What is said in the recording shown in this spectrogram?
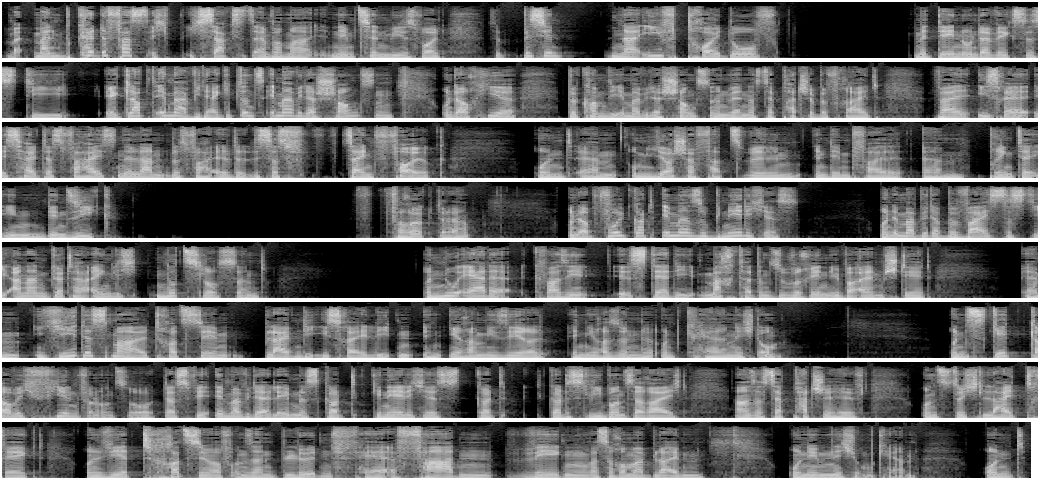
Man, man könnte fast, ich, ich sag's jetzt einfach mal, nehmt's hin, wie ihr es wollt, so ein bisschen naiv, treu, doof mit denen unterwegs ist, die Er glaubt immer wieder, er gibt uns immer wieder Chancen. Und auch hier bekommen die immer wieder Chancen und werden aus der Patsche befreit. Weil Israel ist halt das verheißene Land, das, ist das sein Volk. Und ähm, um Joschafats willen, in dem Fall, ähm, bringt er ihnen den Sieg. Verrückt, oder? Und obwohl Gott immer so gnädig ist und immer wieder beweist, dass die anderen Götter eigentlich nutzlos sind und nur er, der quasi ist, der die Macht hat und souverän über allem steht, ähm, jedes Mal trotzdem bleiben die Israeliten in ihrer Misere, in ihrer Sünde und kehren nicht um. Und es geht, glaube ich, vielen von uns so, dass wir immer wieder erleben, dass Gott gnädig ist, Gott, Gottes Liebe uns erreicht, uns aus der Patsche hilft, uns durch Leid trägt und wir trotzdem auf unseren blöden Faden, Wegen, was auch immer bleiben und eben nicht umkehren. Und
